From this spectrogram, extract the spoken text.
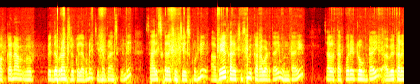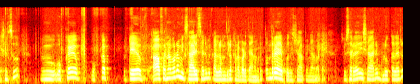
పక్కన పెద్ద బ్రాంచ్లోకి వెళ్ళకుండా చిన్న బ్రాంచ్కి వెళ్ళి సారీస్ కలెక్షన్ చేసుకోండి. అవే కలెక్షన్స్ మీకు కనబడతాయి ఉంటాయి. చాలా తక్కువ రేట్లో ఉంటాయి. అవే కలెక్షన్స్ ఒక్క ఒక్క టే హాఫ్ అన్ అవర్ మీకు శారీస్ అని మీకు కళ్ళ ముందులో కనబడతాయి అనమాట తొందరగా అయిపోతుంది షాపింగ్ అనమాట చూసారు కదా ఈ sari blue colour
